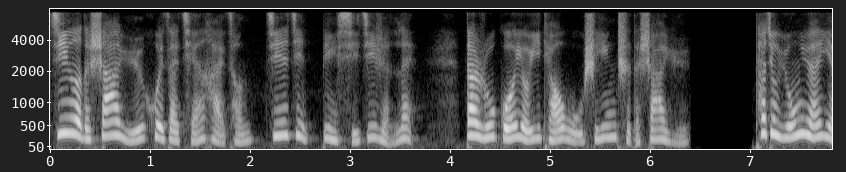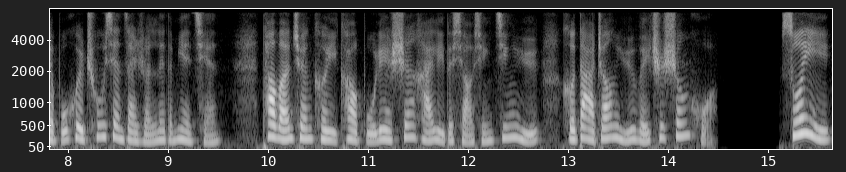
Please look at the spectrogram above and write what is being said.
饥饿的鲨鱼会在浅海层接近并袭击人类，但如果有一条五十英尺的鲨鱼，它就永远也不会出现在人类的面前。它完全可以靠捕猎深海里的小型鲸鱼和大章鱼维持生活。所以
